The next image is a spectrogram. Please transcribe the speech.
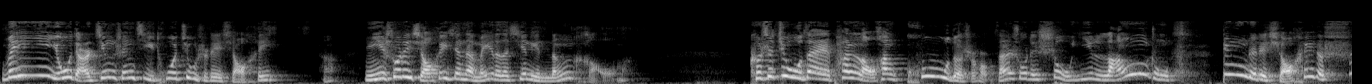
唯一有点精神寄托就是这小黑啊！你说这小黑现在没了，他心里能好吗？可是就在潘老汉哭的时候，咱说这兽医郎中盯着这小黑的尸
